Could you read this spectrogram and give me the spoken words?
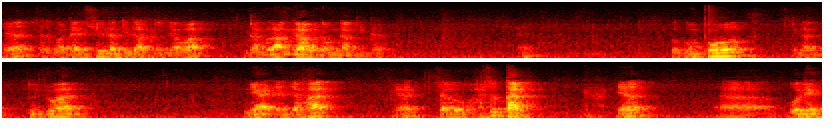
Ya, satu perbuatan yang serius dan tidak bertanggungjawab dan melanggar undang-undang kita berkumpul dengan tujuan niat yang jahat ya cara hasutan ya uh, boleh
